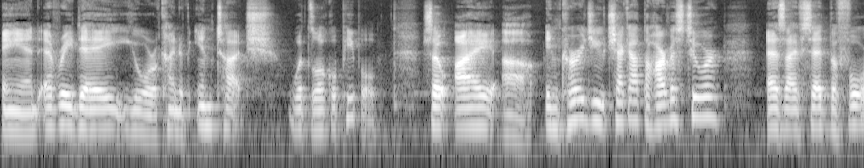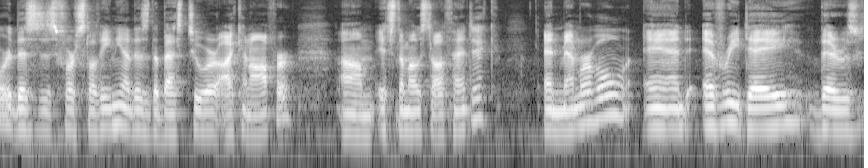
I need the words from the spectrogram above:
and every day you're kind of in touch with local people. So I uh, encourage you check out the Harvest Tour. As I've said before, this is for Slovenia. This is the best tour I can offer. Um, it's the most authentic and memorable, and every day there's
